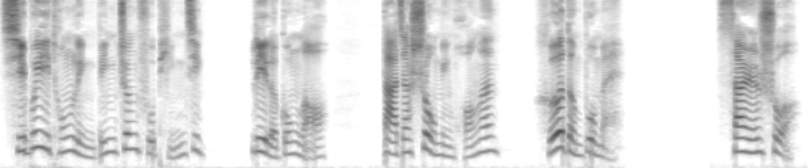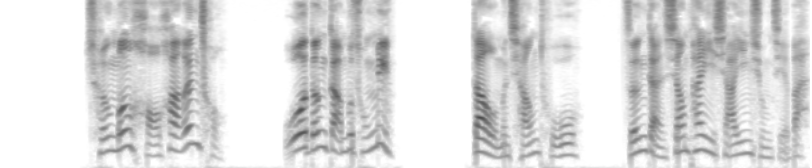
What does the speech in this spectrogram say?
岂不一同领兵征服平静，立了功劳，大家受命皇恩，何等不美？”三人说：“承蒙好汉恩宠，我等敢不从命？但我们强徒怎敢相攀一侠英雄结拜？”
